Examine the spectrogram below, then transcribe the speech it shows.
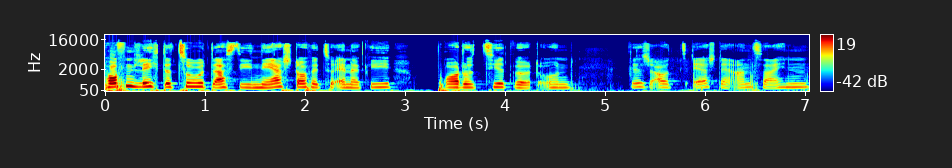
hoffentlich dazu, dass die Nährstoffe zur Energie produziert wird. Und das ist auch das erste Anzeichen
